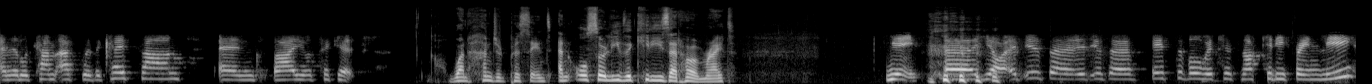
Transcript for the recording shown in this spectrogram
and it'll come up with a Cape Town and buy your tickets. 100%. And also leave the kiddies at home, right? Yes, uh, yeah, it is a it is a festival which is not kiddie friendly.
